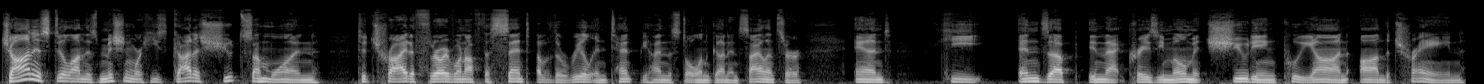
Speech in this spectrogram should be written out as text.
John is still on this mission where he's got to shoot someone to try to throw everyone off the scent of the real intent behind the stolen gun and silencer, and he ends up in that crazy moment shooting Pouillon on the train.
